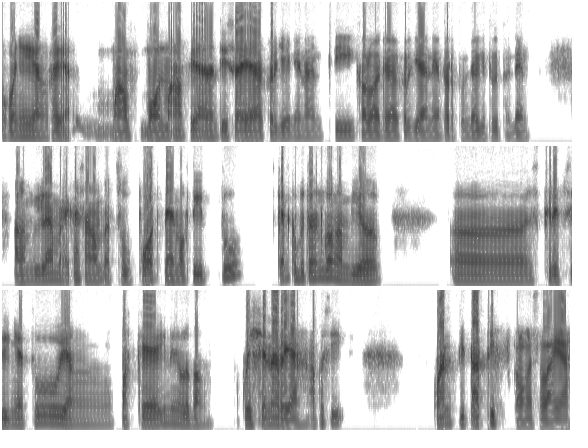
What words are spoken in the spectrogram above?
Pokoknya yang kayak maaf mohon maaf ya nanti saya kerjainnya nanti kalau ada kerjaan yang tertunda gitu dan alhamdulillah mereka sangat support dan waktu itu kan kebetulan gua ngambil uh, skripsinya tuh yang pakai ini loh bang kuesioner ya apa sih kuantitatif kalau nggak salah ya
